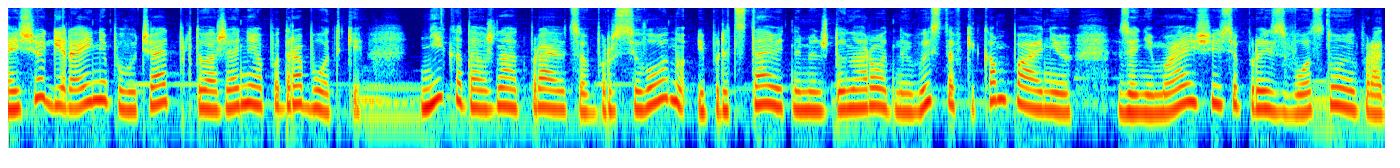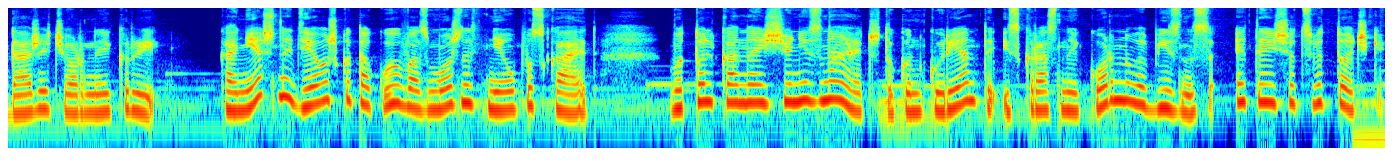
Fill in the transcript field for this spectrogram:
А еще героиня получает предложение о подработке. Ника должна отправиться в Барселону и представить на международной выставке компанию, занимающуюся производством и продажей черной икры. Конечно, девушка такую возможность не упускает. Вот только она еще не знает, что конкуренты из красноикорного бизнеса – это еще цветочки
